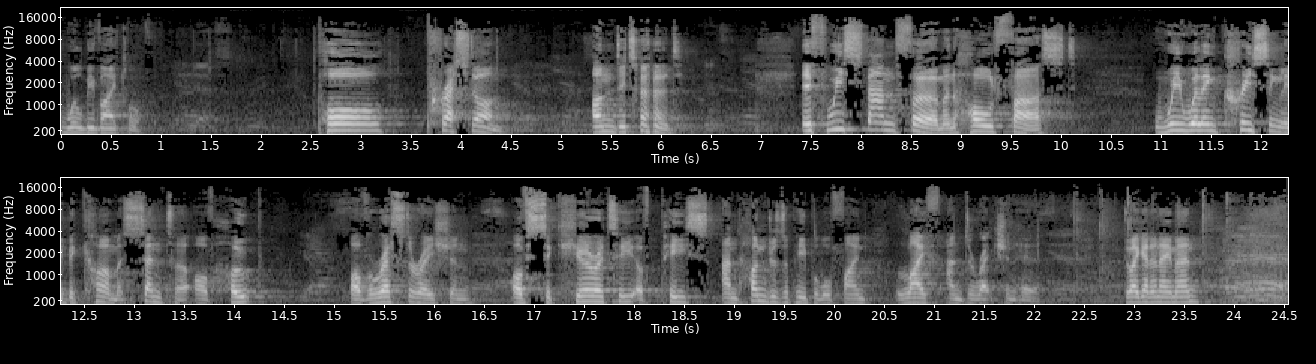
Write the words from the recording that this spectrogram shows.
will be vital. Paul pressed on, undeterred. If we stand firm and hold fast, we will increasingly become a center of hope, of restoration, of security, of peace, and hundreds of people will find life and direction here. Do I get an amen? amen.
